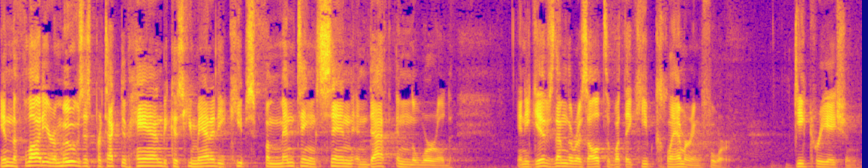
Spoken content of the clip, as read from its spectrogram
In the flood, he removes his protective hand because humanity keeps fomenting sin and death in the world. And he gives them the results of what they keep clamoring for decreation.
